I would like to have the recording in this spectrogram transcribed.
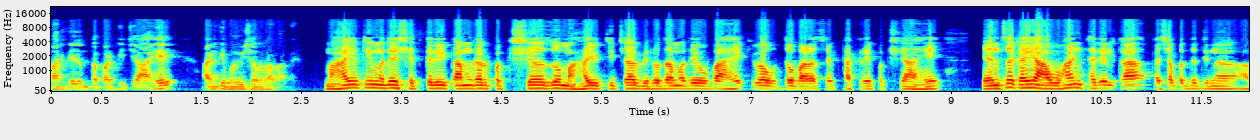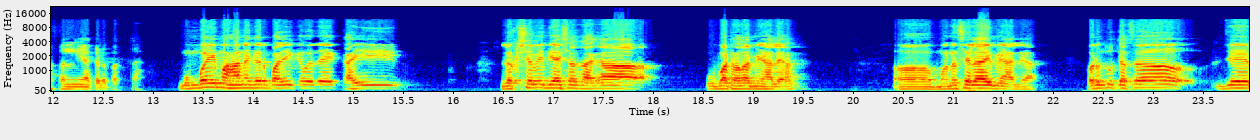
भारतीय जनता पार्टीची आहे आणि ती भविष्यात राहणार आहे. महायुतीमध्ये शेतकरी कामगार पक्ष जो महायुतीच्या विरोधामध्ये उभा आहे किंवा उद्धव बाळासाहेब ठाकरे पक्ष आहे यांचं काही आव्हान ठरेल का? कशा पद्धतीनं आपण याकडे बघता? मुंबई महानगरपालिकेमध्ये काही लक्षवेधी अशा जागा उभाटाला मिळाल्या मनसेलाही मिळाल्या. परंतु त्याचं जे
